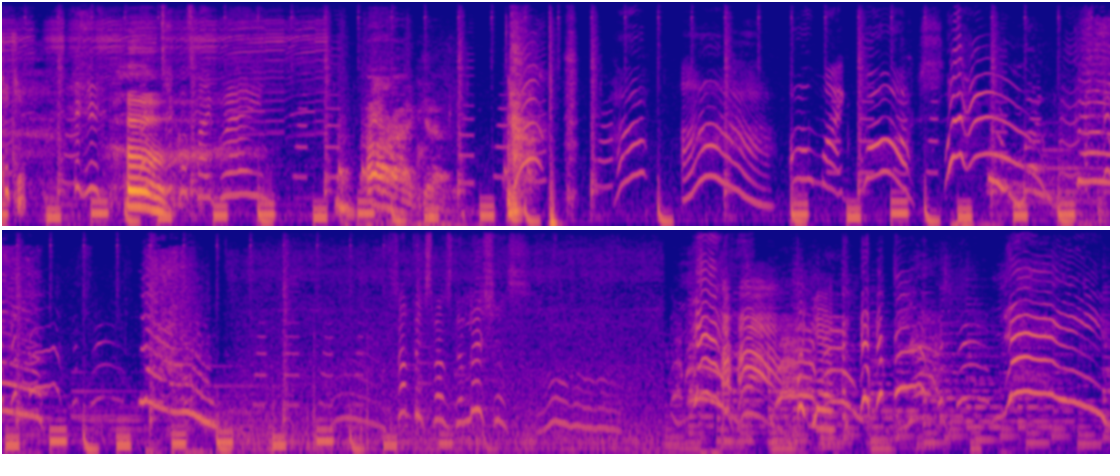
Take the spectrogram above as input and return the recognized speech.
tickles. Alright, get out of oh here. Ah! Oh my gosh! Something smells delicious. Oh yeah. Yay!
